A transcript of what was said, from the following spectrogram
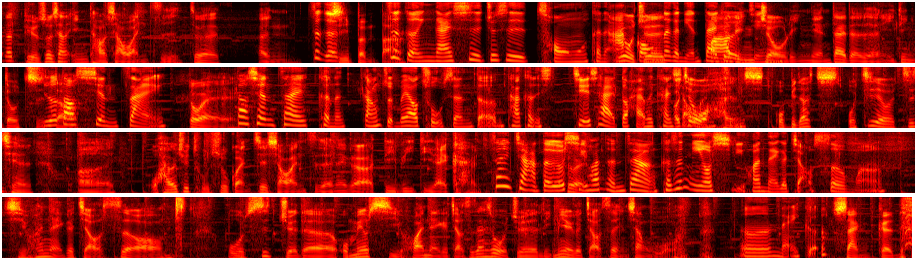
那比如说像樱桃小丸子这个。嗯，这个基本吧，这个应该是就是从可能阿公那个年代就已经九零年代的人一定都知道。到现在，对，到现在可能刚准备要出生的，他可能接下来都还会看小丸子。而且我很喜，我比较我记得之前，呃，我还会去图书馆借小丸子的那个 DVD 来看。真的假的？有喜欢成这样？可是你有喜欢哪个角色吗？喜欢哪个角色哦？我是觉得我没有喜欢哪个角色，但是我觉得里面有一个角色很像我。嗯，哪一个？山根。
